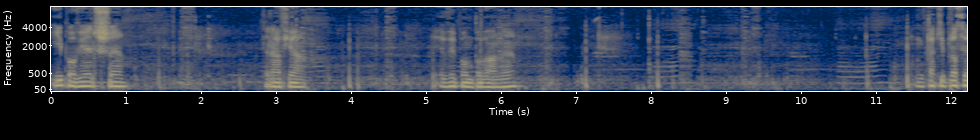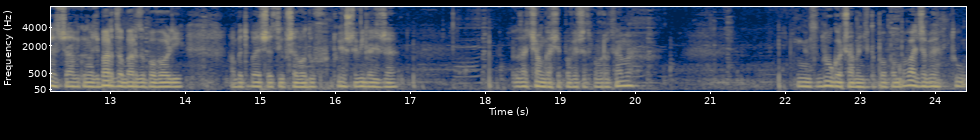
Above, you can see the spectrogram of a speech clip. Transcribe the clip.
i powietrze trafia wypompowane. Taki proces trzeba wykonać bardzo, bardzo powoli, aby to powietrze z tych przewodów. Tu jeszcze widać, że zaciąga się powietrze z powrotem. Więc długo trzeba będzie to popompować, żeby tu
